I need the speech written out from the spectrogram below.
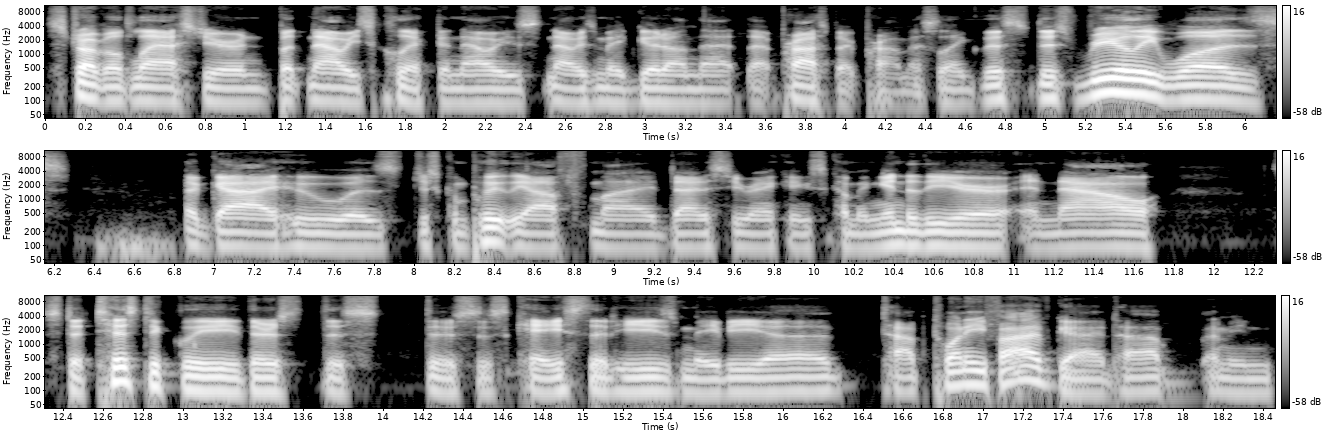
struggled last year and but now he's clicked and now he's now he's made good on that that prospect promise. Like this this really was a guy who was just completely off my dynasty rankings coming into the year. And now statistically there's this there's this case that he's maybe a top 25 guy top i mean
